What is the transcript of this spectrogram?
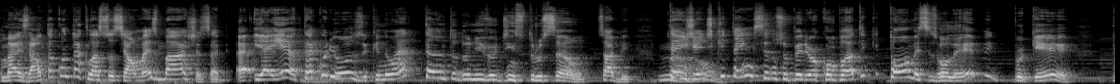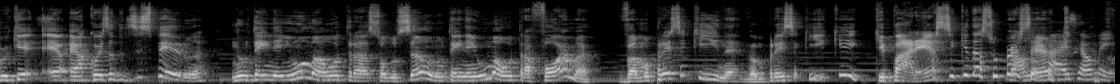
mais alta quanto a classe social mais baixa, sabe? É, e aí é até curioso que não é tanto do nível de instrução, sabe? Não. Tem gente que tem ensino superior completo e que toma esses rolês porque porque é, é, a coisa do desespero, né? Não tem nenhuma outra solução, não tem nenhuma outra forma vamos pra esse aqui, né? Vamos pra esse aqui que, que parece que dá super Não, certo. não faz, realmente.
